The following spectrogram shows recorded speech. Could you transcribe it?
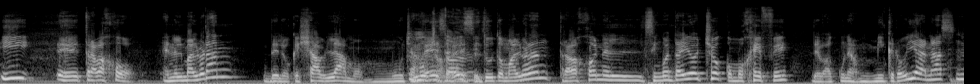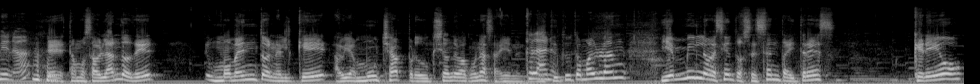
y eh, trabajó en el Malbrán, de lo que ya hablamos muchas Muchas veces, el. Instituto Malbrán. Trabajó en el 58 como jefe de vacunas microbianas. Mira. Eh, estamos hablando de un momento en el que había mucha producción de vacunas ahí en el Claro. Instituto Malbrán. Y en 1963 creó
